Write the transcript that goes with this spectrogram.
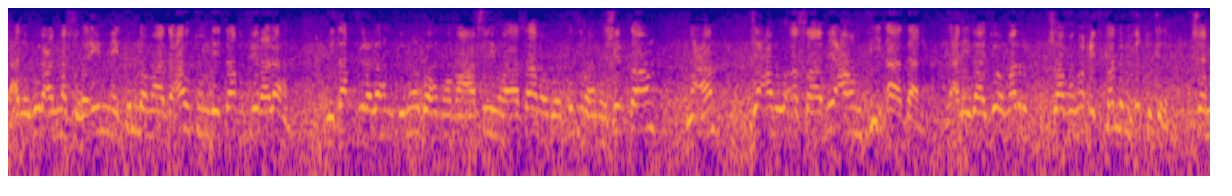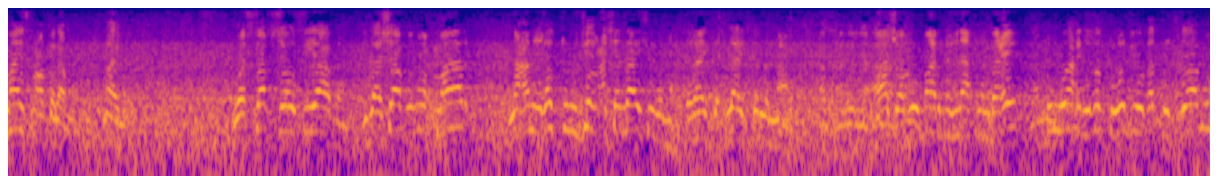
يعني يقول عن نفسه وإني كلما دعوتهم لتغفر لهم لتغفر لهم ذنوبهم ومعاصيهم وآثامهم وكفرهم وشركهم نعم جعلوا أصابعهم في آذانهم. يعني إذا جو مر شافوا نوح يتكلم يحطوا كذا عشان ما يسمعوا كلامه ما يقول. واستغشوا ثيابهم. إذا شافوا نوح مار نعم يغطوا وجوههم عشان لا يشوفوا لا لا يتكلم معهم. ها شافوا مار من هناك من بعيد كل واحد يغطي وجهه ويغطي ثيابه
